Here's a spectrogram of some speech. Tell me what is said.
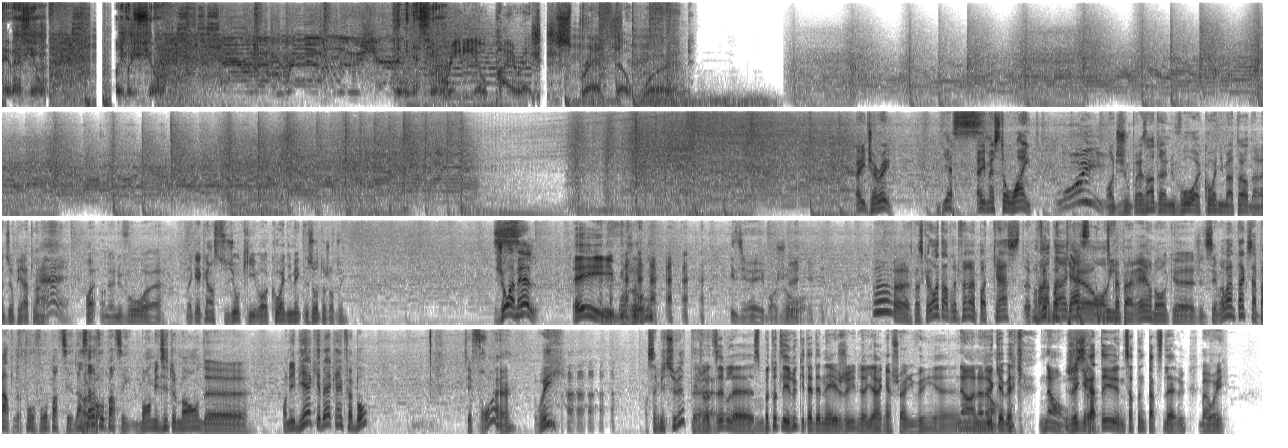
Invasion. Révolution. Domination. Radio Pirate. Spread the word. Hey Jerry. Yes. Hey Mr. White. Oui. Je vous présente un nouveau euh, co-animateur dans Radio Pirate Live. Hein? Ouais, on a un nouveau. euh, on a quelqu'un en studio qui va co-animer avec nous autres aujourd'hui. Joe Hamel. Hey, bonjour. Il dit Hey, bonjour. Ah, c'est parce que là, on est en train de faire un podcast euh, On fait pendant podcast, qu'on oui. se préparait. Donc, euh, j'ai dit, c'est vraiment le temps que ça parte. Là. Faut, faut partir. Dans ça, il bon- faut partir. Bon midi, tout le monde. Euh, on est bien à Québec, hein, il fait beau? C'est froid, hein? Oui. On s'habitue vite. Je euh, vais te dire, le- c'est pas toutes les rues qui étaient déneigées là, hier quand je suis arrivé. euh, Non, non, non. Vieux-Québec. Non. J'ai gratté une certaine partie de la rue. Ben oui.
